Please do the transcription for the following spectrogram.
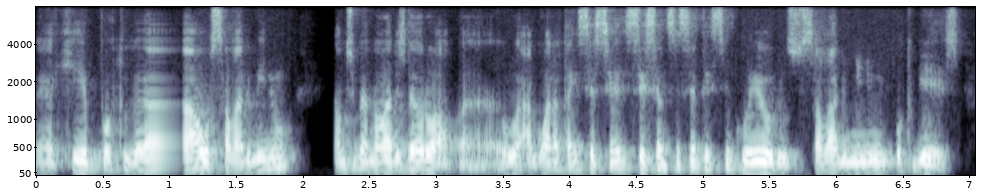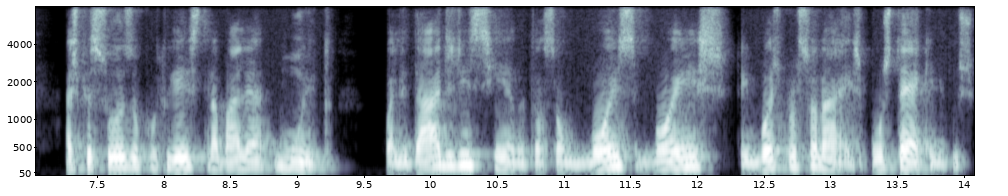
Né? Aqui em Portugal, o salário mínimo é um dos menores da Europa. Agora está em 665 euros o salário mínimo em português. As pessoas, o português trabalha muito. Qualidade de ensino, então são bons, bons, tem bons profissionais, bons técnicos.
